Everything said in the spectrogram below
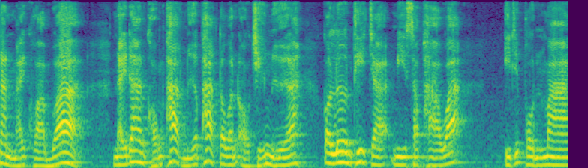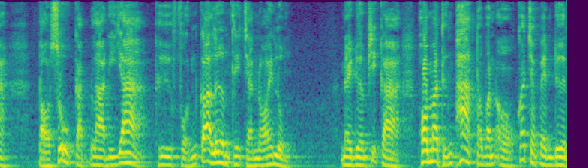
นั่นหมายความว่าในด้านของภาคเหนือภาคตะวันออกเฉียงเหนือ ก็เริ่มที่จะมีสภาวะอิทธิพลมาต่อสู้กับลานิยาคือฝนก็เริ่มที่จะน้อยลง ในเดือนพิกาพอมาถึงภาคตะวันออกก็จะเป็นเดือน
